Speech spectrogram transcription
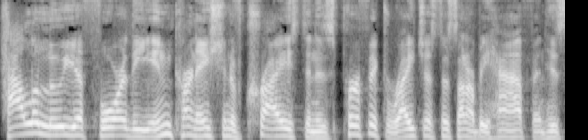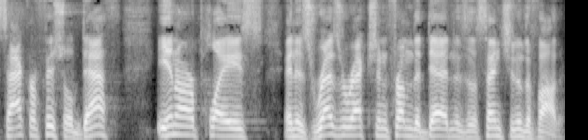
hallelujah for the incarnation of Christ and his perfect righteousness on our behalf and his sacrificial death in our place and his resurrection from the dead and his ascension to the Father.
